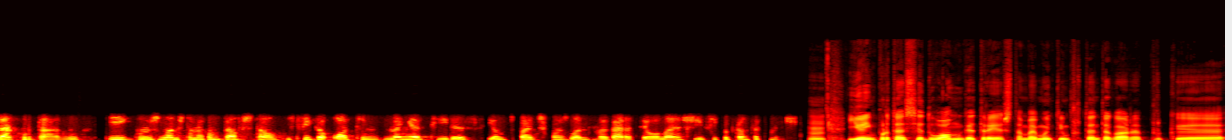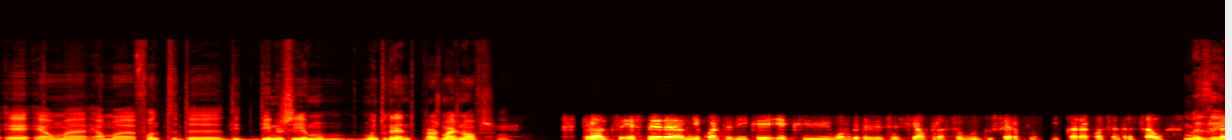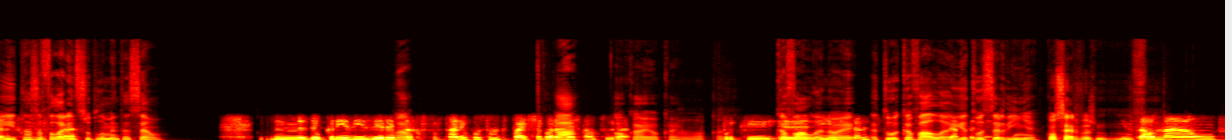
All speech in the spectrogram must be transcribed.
já cortado e congelamos também com papel vegetal. Isto fica ótimo. De manhã tira-se, ele vai descongelando devagar até ao lanche e fica pronto a comer. Hum. E a importância do ômega 3, também muito importante agora, porque é, é, uma, é uma fonte de, de, de energia muito grande para os mais novos. Pronto, esta era a minha quarta dica, é que o ômega 3 é essencial para a saúde do cérebro e para a concentração. Mas e, portanto, aí estás a falar em suplementação. Mas eu queria dizer é ah. para reforçar o consumo de peixe agora ah, nesta altura. Ok, ok. Ah, okay. Porque, cavala, uh, não é? A tua cavala exatamente. e a tua sardinha. Conservas, no e salmão,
